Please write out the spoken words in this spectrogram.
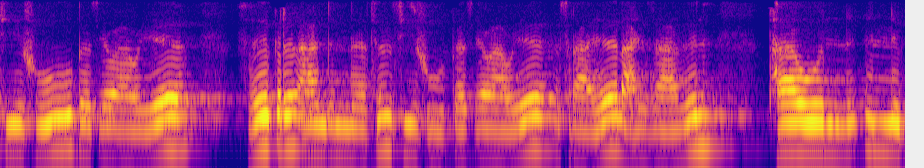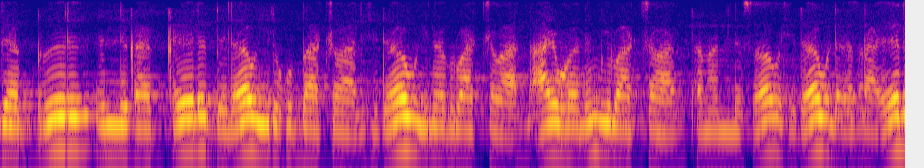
ሲሹ በፄዋዌ ፍቅር አንድነትን ሲሹ በፄዋዌ እስራኤል አሕዛብን ተውን እንገብር እንቀቅል ብለው ይልኩባቸዋል። ሂደው ይነግሯቸዋል። አይሆንም ይሏቸዋል። ተመልሰው ሂደው ለእስራኤል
